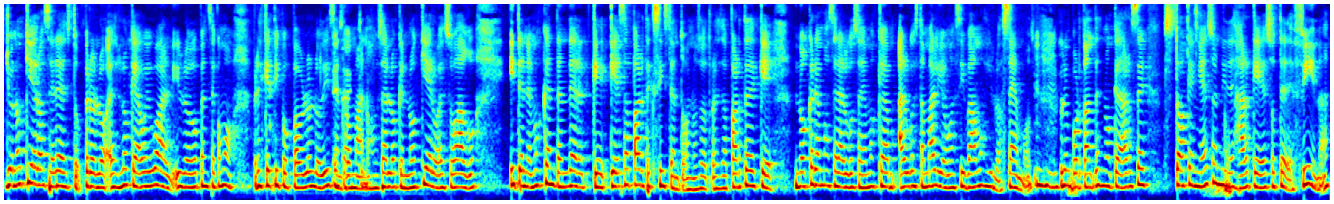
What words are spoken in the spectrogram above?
yo no quiero hacer esto, pero lo, es lo que hago igual. Y luego pensé como, pero es que tipo Pablo lo dice en Romanos, o sea, lo que no quiero, eso hago. Y tenemos que entender que, que, esa parte existe en todos nosotros, esa parte de que no queremos hacer algo, sabemos que algo está mal y aún así vamos y lo hacemos. Lo importante es no quedarse stuck en eso ni dejar que eso te defina.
